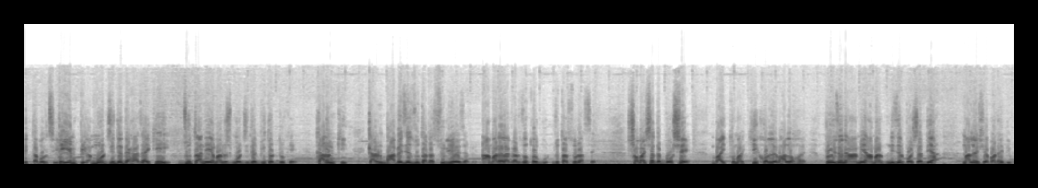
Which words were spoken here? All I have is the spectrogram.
মিথ্যা বলছি। এই এমপি মসজিদে দেখা যায় কি? জুতা নিয়ে মানুষ মসজিদের ভিতর ঢুকে। কারণ কি? কারণ ভাবে যে জুতাটা চুরি হয়ে যাবে। আমার এলাকার যত জুতা চুর আছে সবার সাথে বসে ভাই তোমার কি করলে ভালো হয়? প্রয়োজনে আমি আমার নিজের পয়সা দিয়া মালয়েশিয়া পাঠাই দিব।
